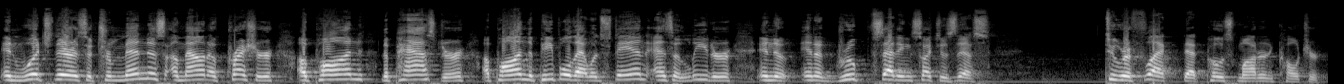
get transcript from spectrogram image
in which there is a tremendous amount of pressure upon the pastor, upon the people that would stand as a leader in a, in a group setting such as this, to reflect that postmodern culture.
